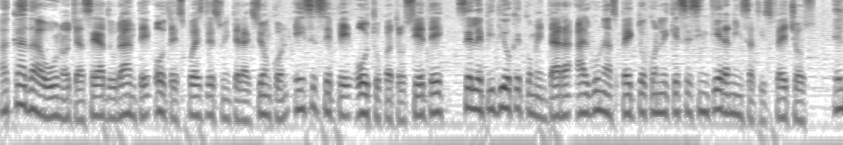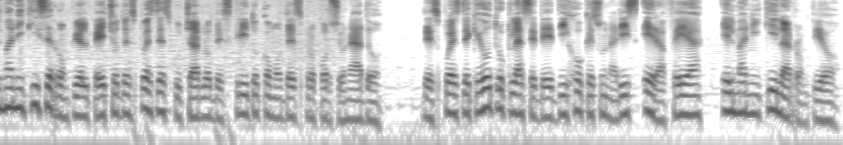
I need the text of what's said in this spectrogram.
A cada uno, ya sea durante o después de su interacción con SCP-847, se le pidió que comentara algún aspecto con el que se sintieran insatisfechos. El maniquí se rompió el pecho después de escucharlo descrito como desproporcionado. Después de que otro clase D dijo que su nariz era fea, el maniquí la rompió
